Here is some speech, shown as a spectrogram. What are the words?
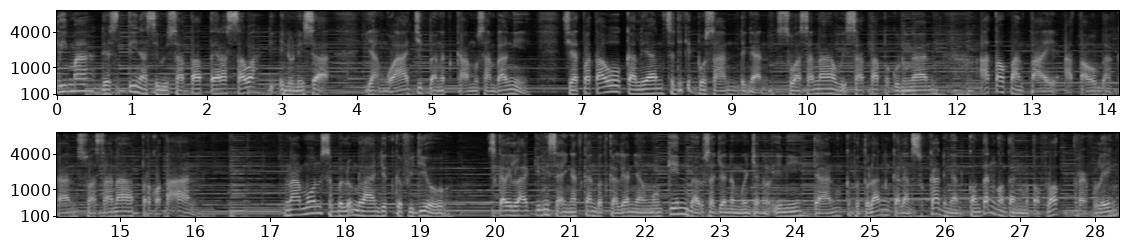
5 destinasi wisata teras sawah di Indonesia yang wajib banget kamu sambangi Siapa tahu kalian sedikit bosan dengan suasana wisata pegunungan atau pantai atau bahkan suasana perkotaan. Namun sebelum lanjut ke video, sekali lagi nih saya ingatkan buat kalian yang mungkin baru saja nemuin channel ini dan kebetulan kalian suka dengan konten-konten motovlog, traveling,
